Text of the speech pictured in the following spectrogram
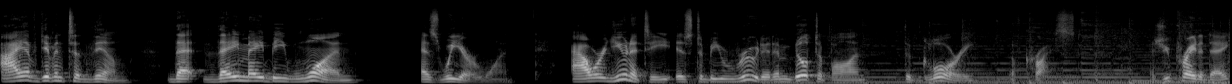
I have given to them, that they may be one as we are one. Our unity is to be rooted and built upon the glory of Christ. As you pray today,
